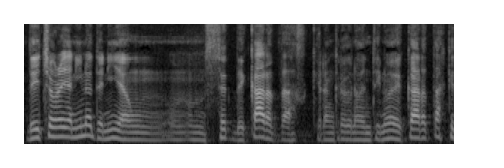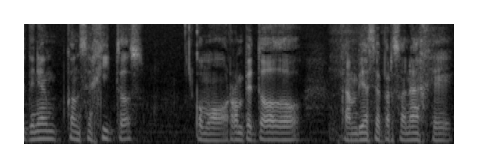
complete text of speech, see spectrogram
de hecho Brian Eno tenía un, set de cartas, que eran creo que 99 cartas, que tenían consejitos, como rompe todo, cambia ese personaje,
